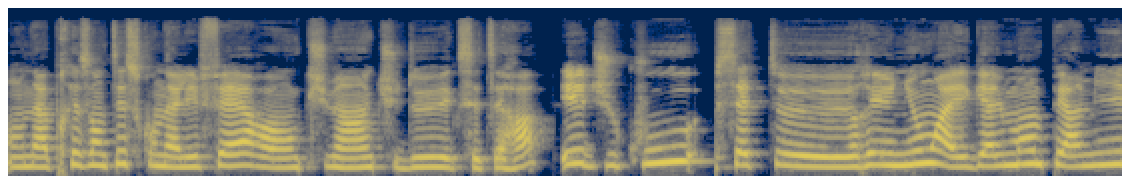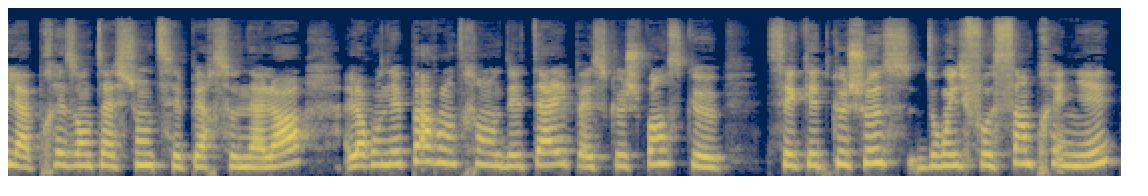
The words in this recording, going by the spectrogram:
On a présenté ce qu'on allait faire en Q1, Q2, etc. Et du coup, cette euh, réunion a également permis la présentation de ces personnages-là. Alors, on n'est pas rentré en détail parce que je pense que c'est quelque chose dont il faut s'imprégner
